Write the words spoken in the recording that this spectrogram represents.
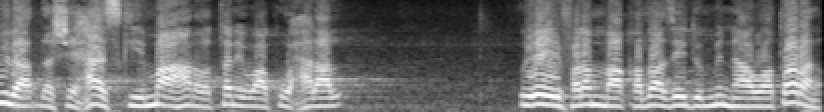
wiilaad dhashay xaaskii ma ahan oo tani waa kuu xalaal. Ilaahi falamaa qadaa zaydu minha wataran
